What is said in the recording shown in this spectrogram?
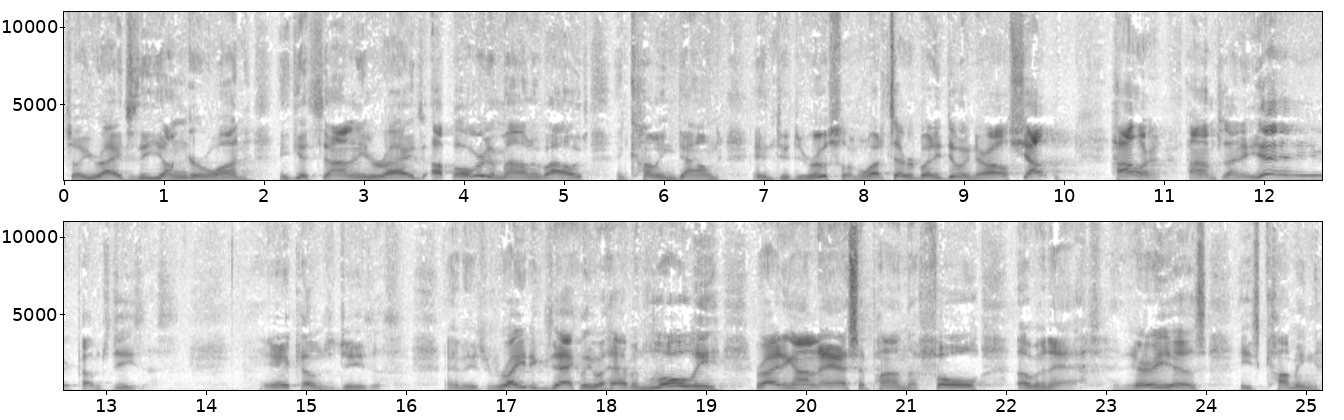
So he rides the younger one. He gets on and he rides up over the Mount of Olives and coming down into Jerusalem. What's everybody doing? They're all shouting, hollering. Palm Sunday, yeah, here comes Jesus. Here comes Jesus. And he's right exactly what happened. Lowly, riding on an ass upon the foal of an ass. And there he is. He's coming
